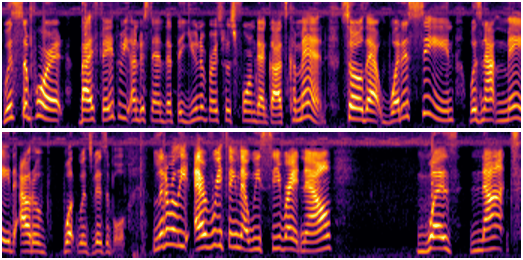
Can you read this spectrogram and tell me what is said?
with support, by faith we understand that the universe was formed at God's command, so that what is seen was not made out of what was visible. Literally everything that we see right now was not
